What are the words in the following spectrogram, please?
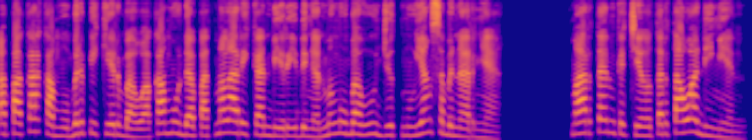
Apakah kamu berpikir bahwa kamu dapat melarikan diri dengan mengubah wujudmu yang sebenarnya? Martin kecil tertawa dingin.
